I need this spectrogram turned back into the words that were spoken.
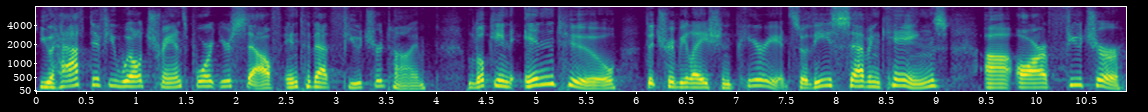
You have to, if you will, transport yourself into that future time, looking into the tribulation period. So these seven kings uh, are future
